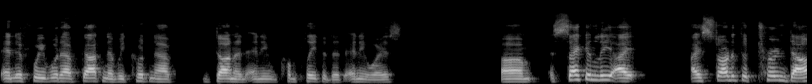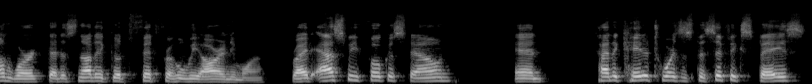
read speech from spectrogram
and if we would have gotten it, we couldn't have done it any completed it anyways. Um, secondly, I I started to turn down work that is not a good fit for who we are anymore, right? As we focus down and kind of cater towards a specific space,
